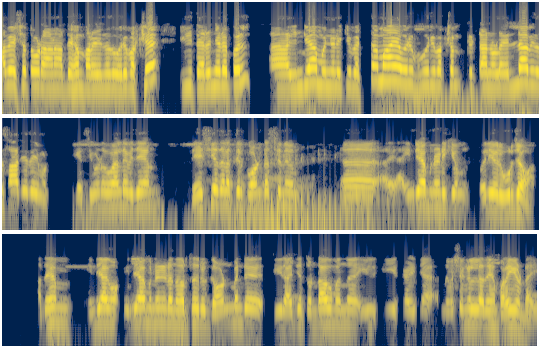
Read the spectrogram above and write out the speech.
ആവേശത്തോടാണ് അദ്ദേഹം പറയുന്നത്. ഒരുപക്ഷെ ഈ തെരഞ്ഞെടുപ്പിൽ ഇന്ത്യ മുന്നണിക്ക് വ്യക്തമായ ഒരു ഭൂരിപക്ഷം കിട്ടാനുള്ള എല്ലാവിധ സാധ്യതയുമുണ്ട്. കെ സി വേണുഗോപാലിന്റെ വിജയം ദേശീയ തലത്തിൽ കോൺഗ്രസിനും ഇന്ത്യ മുന്നണിക്കും വലിയൊരു ഊർജമാണ്. അദ്ദേഹം ഇന്ത്യ ഇന്ത്യ മുന്നണിയുടെ നേതൃത്വത്തിൽ ഒരു ഗവൺമെന്റ് ഈ രാജ്യത്തുണ്ടാകുമെന്ന് ഈ ഈ കഴിഞ്ഞ നിമിഷങ്ങളിൽ അദ്ദേഹം പറയുകയുണ്ടായി.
